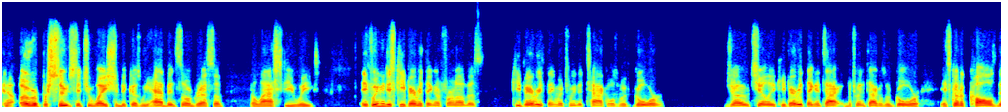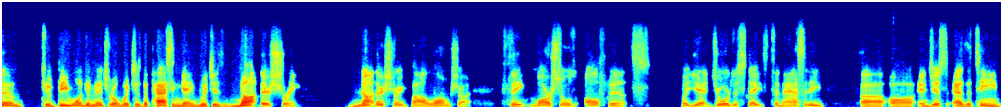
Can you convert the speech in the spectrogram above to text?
in an over pursuit situation because we have been so aggressive the last few weeks. If we could just keep everything in front of us, keep everything between the tackles with Gore, Joe, Chili, keep everything attack between the tackles with Gore, it's going to cause them to be one dimensional, which is the passing game, which is not their strength, not their strength by a long shot. Think Marshall's offense, but yet Georgia State's tenacity uh, uh, and just as a team.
